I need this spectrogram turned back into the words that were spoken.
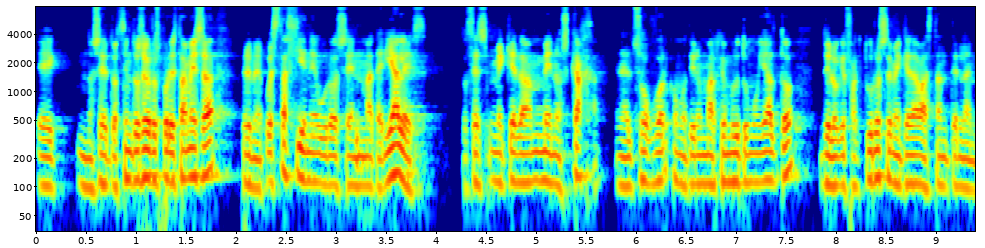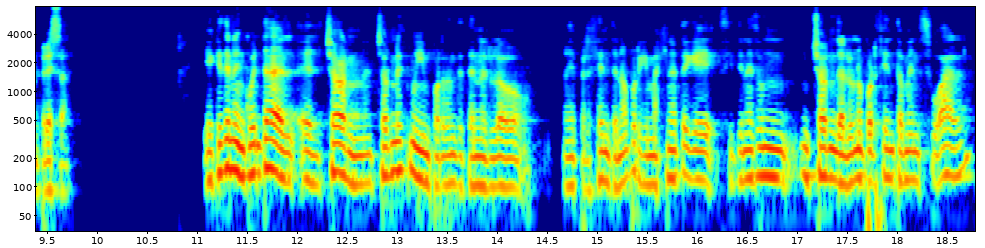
eh, no sé, 200 euros por esta mesa, pero me cuesta 100 euros en materiales. Entonces me queda menos caja. En el software, como tiene un margen bruto muy alto, de lo que facturo se me queda bastante en la empresa. Y hay que tener en cuenta el, churn. El churn es muy importante tenerlo eh, presente, ¿no? Porque imagínate que si tienes un, churn del 1% mensual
